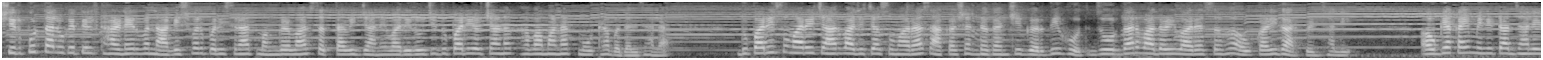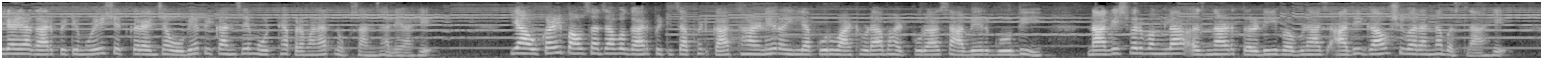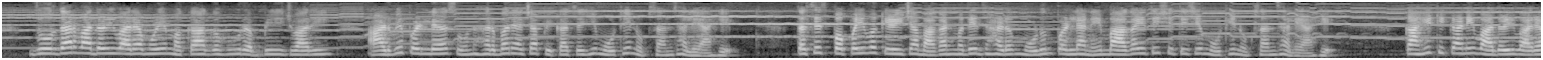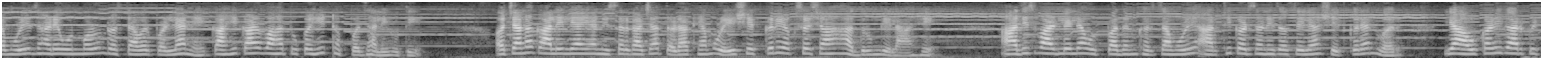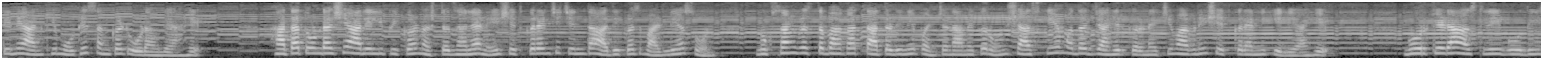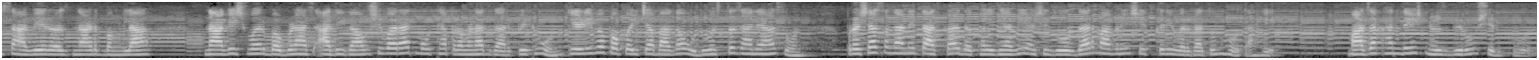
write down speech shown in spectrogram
शिरपूर तालुक्यातील ठाणेर व नागेश्वर परिसरात मंगळवार सत्तावीस जानेवारी रोजी दुपारी अचानक हवामानात मोठा बदल झाला. दुपारी सुमारे चार वाजेच्या सुमारास आकाशात ढगांची गर्दी होत जोरदार वादळी वाऱ्यासह अवकाळी गारपीट झाली. अवघ्या काही मिनिटात झालेल्या या गारपिटीमुळे शेतकऱ्यांच्या उभ्या पिकांचे मोठ्या प्रमाणात नुकसान झाले आहे. या अवकाळी पावसाचा व गारपिटीचा फटका थाळनेर अहिल्यापूर वाठोडा भाटपुरा सावेर गोदी नागेश्वर बंगला अजनाड तरडी बबडाज आदी गाव शिवारांना बसला आहे. जोरदार वादळी वाऱ्यामुळे मका गहू रब्बी ज्वारी आडवे पडले असून हरभऱ्याच्या पिकाचेही मोठे नुकसान झाले आहे. तसेच पपई व केळीच्या बागांमध्ये झाडं मोडून पडल्याने बागायती शेतीचे मोठे नुकसान झाले आहे. काही ठिकाणी वादळी वाऱ्यामुळे झाडे उन्मळून रस्त्यावर पडल्याने काही काळ वाहतूकही ठप्प झाली होती. अचानक आलेल्या या निसर्गाच्या तडाख्यामुळे शेतकरी अक्षरशः हादरून गेला आहे. आधीच वाढलेल्या उत्पादन खर्चामुळे आर्थिक अडचणीत असलेल्या शेतकऱ्यांवर या अवकाळी गारपिटीने आणखी मोठे संकट ओढावले आहे. हातातोंडाशी आलेली पिकं नष्ट झाल्याने शेतकऱ्यांची चिंता अधिकच वाढली असून नुकसानग्रस्त भागात तातडीने पंचनामे करून शासकीय मदत जाहीर करण्याची मागणी शेतकऱ्यांनी केली आहे. बोरखेडा असली गोदी सावेर अजनाड बंगला नागेश्वर बबडाज आदी गाव शिवारात मोठ्या प्रमाणात गारपीट होऊन केळी व पपईच्या बागा उद्ध्वस्त झाल्या असून प्रशासनाने तात्काळ दखल घ्यावी अशी जोरदार मागणी शेतकरी वर्गातून होत आहे. माझा खानदेश न्यूज ब्युरो शिरपूर.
